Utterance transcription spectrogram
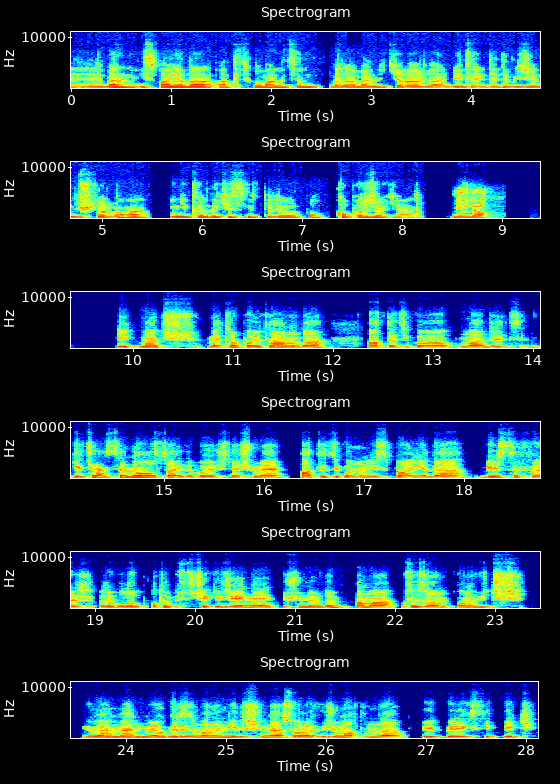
Ee, ben İspanya'da Atletico Madrid'in beraberlik ya da galibiyet elde edebileceğini düşünüyorum ama İngiltere'de kesinlikle Liverpool koparacak yani. Minga. İlk maç Metropolitano'da Atletico Madrid. Geçen sene olsaydı bu eşleşme Atletico'nun İspanya'da 1-0'ı bulup otobüs çekeceğini düşünürdüm. Ama bu sezon onu hiç güven vermiyor. Griezmann'ın gidişinden sonra hücum hattında büyük bir eksiklik.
